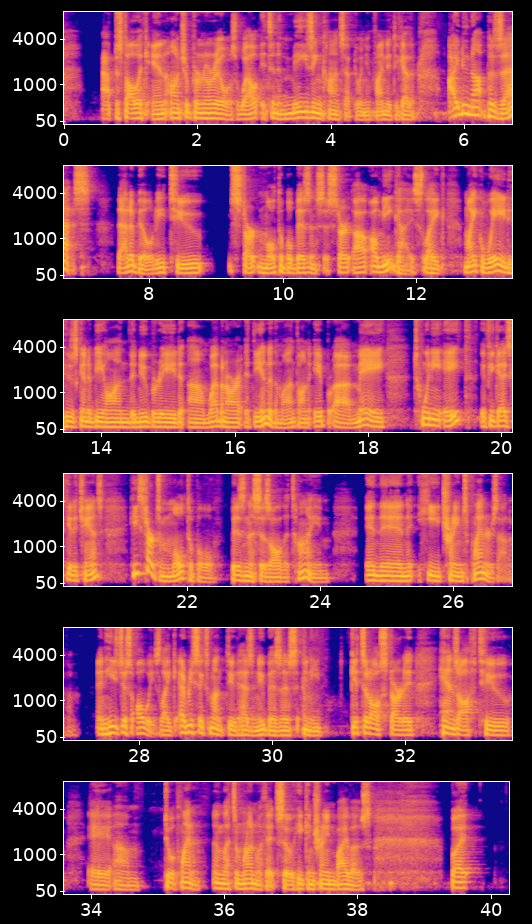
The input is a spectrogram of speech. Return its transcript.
apostolic and entrepreneurial as well. It's an amazing concept when you find it together. I do not possess that ability to start multiple businesses. Start, I'll, I'll meet guys like Mike Wade, who's going to be on the New Breed um, webinar at the end of the month on April, uh, May 28th. If you guys get a chance, he starts multiple businesses all the time and then he trains planners out of them. And he's just always like every six months, dude has a new business and he gets it all started, hands off to a um, to a planner and lets him run with it so he can train bivos. But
